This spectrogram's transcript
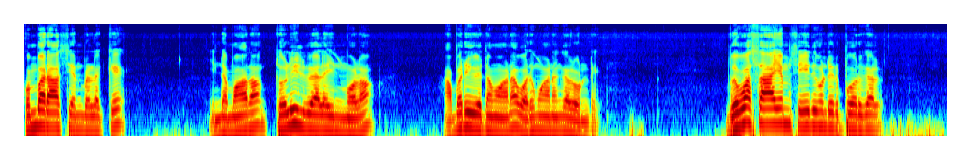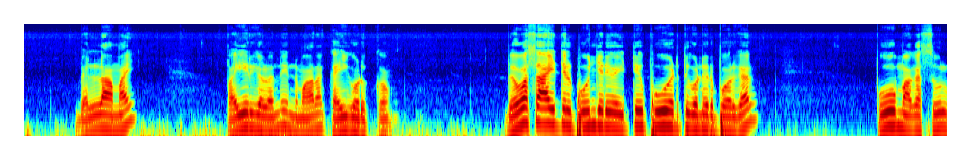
கும்பராசி என்பர்களுக்கு இந்த மாதம் தொழில் வேலையின் மூலம் அபரிவிதமான வருமானங்கள் உண்டு. விவசாயம் செய்து கொண்டிருப்பவர்கள் வெள்ளாமை பயிர்கள் வந்து இந்த மாதம் கை கொடுக்கும். விவசாயத்தில் பூஞ்செடி வைத்து பூ எடுத்து கொண்டிருப்பவர்கள் பூ மகசூல்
